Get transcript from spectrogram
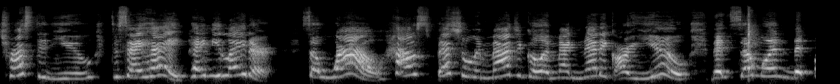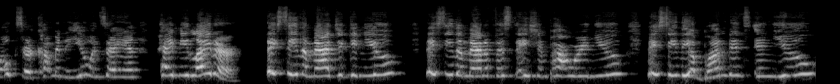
trusted you to say, hey, pay me later. So, wow, how special and magical and magnetic are you that someone, that folks are coming to you and saying, pay me later. They see the magic in you, they see the manifestation power in you, they see the abundance in you.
